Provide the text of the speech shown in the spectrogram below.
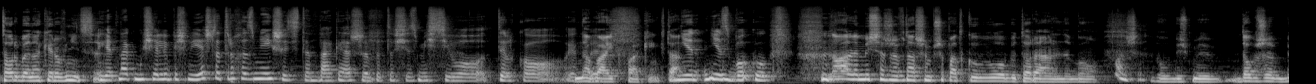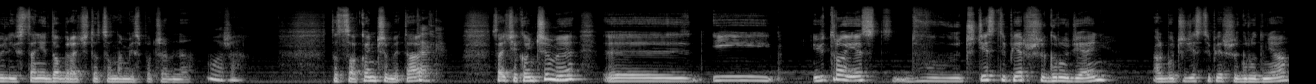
torbę na kierownicy. Jednak musielibyśmy jeszcze trochę zmniejszyć ten bagaż, żeby to się zmieściło tylko na bikepacking, tak. Nie, nie z boku. No ale myślę, że w naszym przypadku byłoby to realne, bo Może. byśmy dobrze byli w stanie dobrać to, co nam jest potrzebne. Może. To co, kończymy, tak? Tak. Słuchajcie, kończymy yy, i jutro jest 31 grudzień albo 31 grudnia.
